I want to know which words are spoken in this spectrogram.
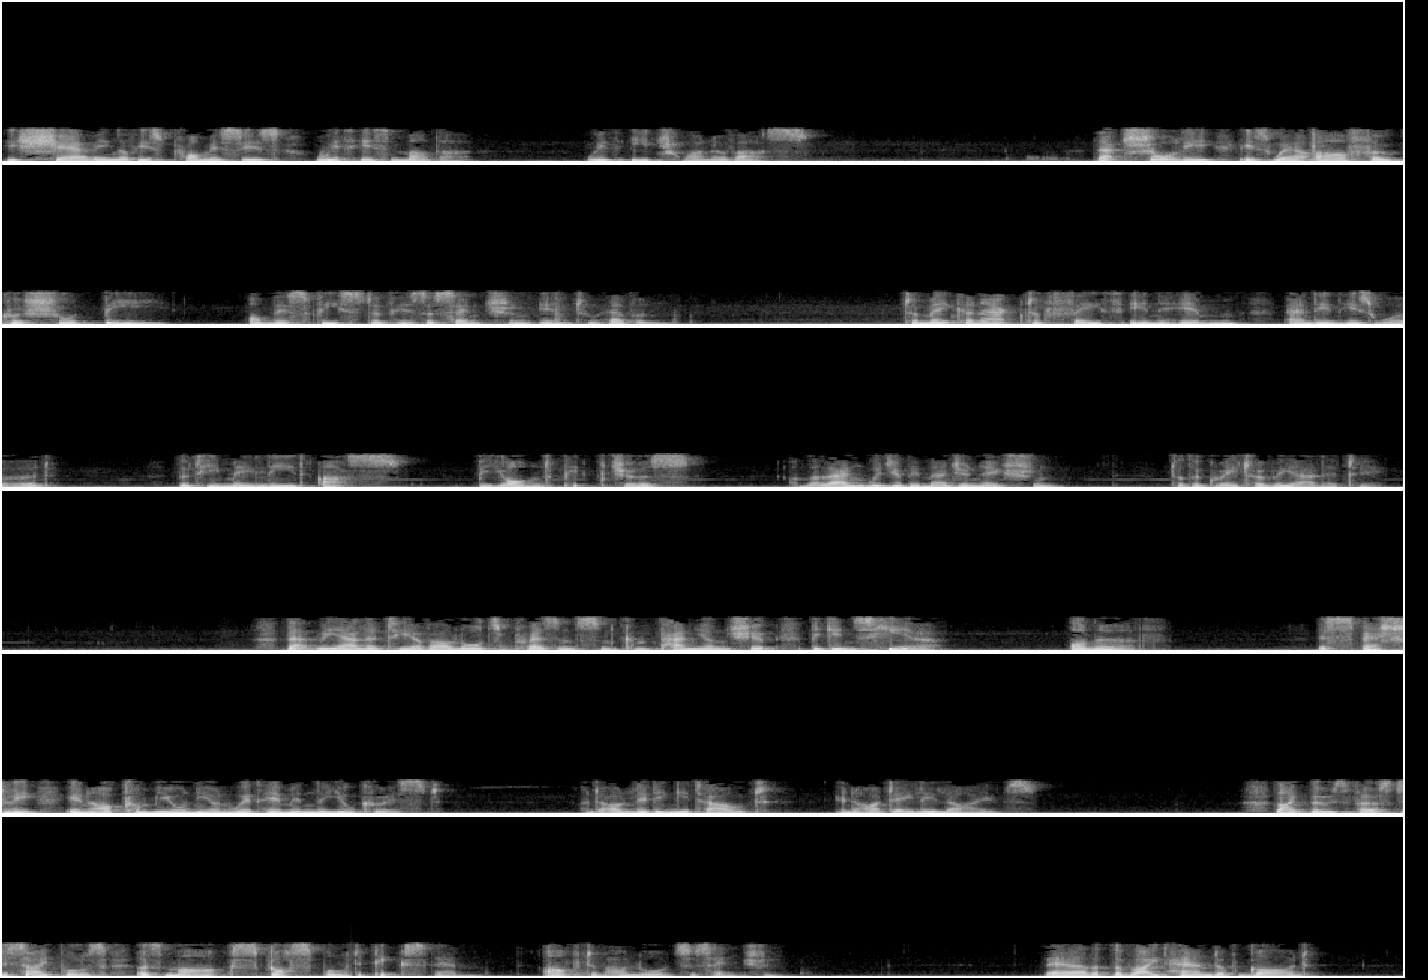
His sharing of His promises with His mother, with each one of us. That surely is where our focus should be on this feast of his ascension into heaven. To make an act of faith in him and in his word, that he may lead us beyond pictures and the language of imagination to the greater reality. That reality of our Lord's presence and companionship begins here, on earth especially in our communion with Him in the Eucharist, and our living it out in our daily lives. Like those first disciples, as Mark's Gospel depicts them after our Lord's ascension. There at the right hand of God,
